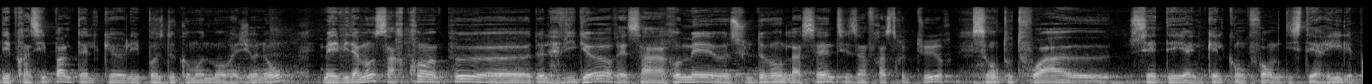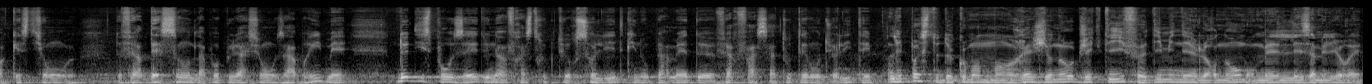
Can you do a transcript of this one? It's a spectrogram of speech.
des principales telles que les postes de commandement régionaux. Mais évidemment, ça reprend un peu de la vigueur et ça remet sur le devant de la scène ces infrastructures sans toutefois céder à une quelconque forme d'hystérie. Il n'est pas question de faire descendre la population aux abris, mais de disposer d'une infrastructure solide qui nous permet de faire face à toute éventualité. Les postes de commandement régionaux objectifs, diminuer leur nombre, mais les améliorer.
